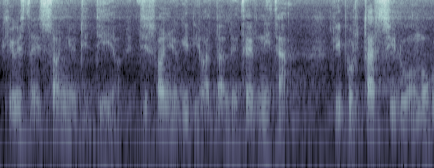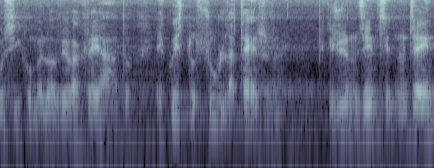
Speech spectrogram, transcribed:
perché questo è il sogno di Dio, il sogno che Dio ha dall'eternità, riportarsi l'uomo così come lo aveva creato, e questo sulla terra perché Gesù non ci ha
